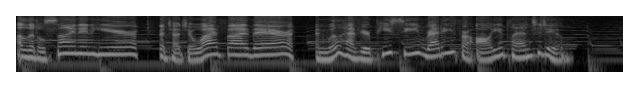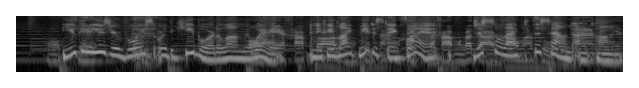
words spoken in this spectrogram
A little sign in here, a touch of Wi-Fi there, and we'll have your PC ready for all you plan to do. You can use your voice or the keyboard along the way, and if you'd like me to stay quiet, just select the sound icon.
